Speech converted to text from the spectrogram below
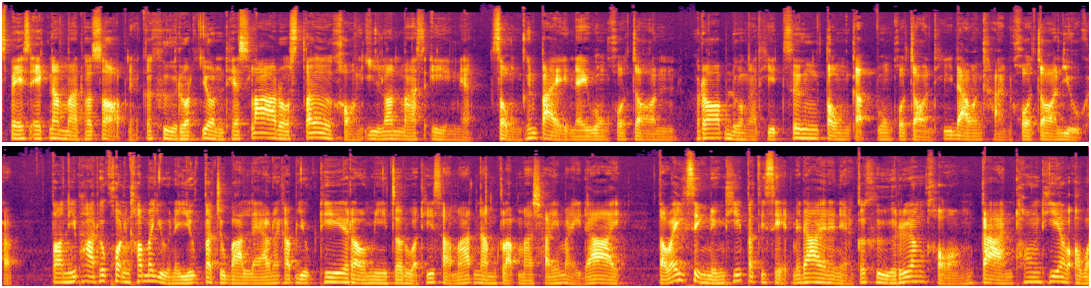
SpaceX นำมาทดสอบเนี่ยก็คือรถยนต์ Tesla Roadster ของ Elon Musk เองเนี่ยส่งขึ้นไปในวงโคจรรอบดวงอาทิตย์ ซึ่งตรงกับวงโคจรที่ดาวอังคารโคจรอยู่ครับ ตอนนี้พาทุกคนเข้ามาอยู่ในยุคปัจจุบันแล้วนะครับ ยุคที่เรามีจรวดที่สามารถนำกลับมาใช้ใหม่ได้ แต่ว่าอีกสิ่งหนึ่งที่ปฏิเสธไม่ได้เลยเนี่ยก็คือเรื่องของการท่องเที่ยวอว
